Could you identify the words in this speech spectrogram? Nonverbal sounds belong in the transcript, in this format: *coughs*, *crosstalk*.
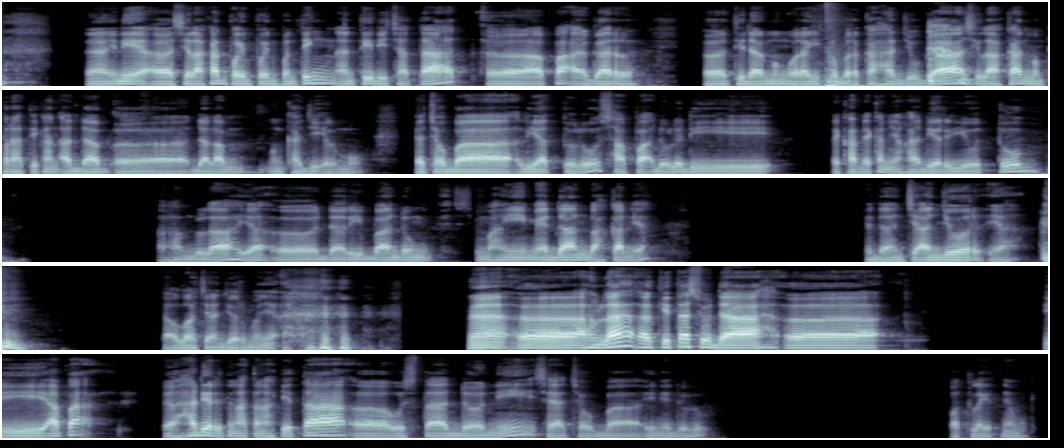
Nah ini uh, silakan poin-poin penting nanti dicatat uh, apa agar uh, tidak mengurangi keberkahan juga. *clears throat* Silakan memperhatikan adab uh, dalam mengkaji ilmu. Saya coba lihat dulu sapa dulu di rekan-rekan yang hadir di YouTube. Alhamdulillah ya uh, dari Bandung Cimahi Medan bahkan ya dan Cianjur ya. *clears throat* ya Allah Cianjur banyak. *laughs* nah, uh, alhamdulillah uh, kita sudah uh, di apa hadir di tengah-tengah kita uh, Ustadz Doni. Saya coba ini dulu spotlightnya mungkin.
